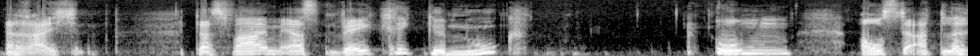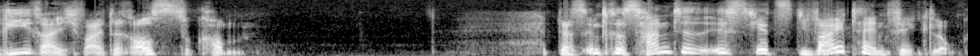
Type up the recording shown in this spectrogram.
erreichen. Das war im Ersten Weltkrieg genug, um aus der Artilleriereichweite rauszukommen. Das Interessante ist jetzt die Weiterentwicklung.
